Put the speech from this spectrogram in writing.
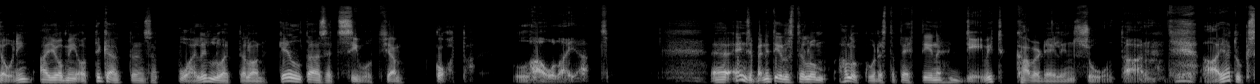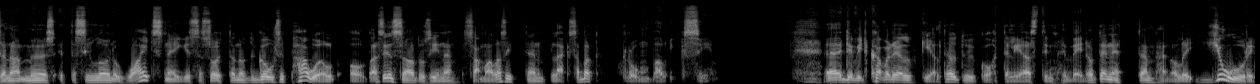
Tony Ajomi otti käyttöönsä puhelinluettelon keltaiset sivut ja kohta laulajat. Ensimmäinen tiedustelu halukkuudesta tehtiin David Coverdalein suuntaan. Ajatuksena myös, että silloin Whitesnakeissa soittanut Gossip Powell oltaisiin saatu siinä samalla sitten Black Sabbath rumpaliksi. David Coverdale kieltäytyi kohteliaasti vedoten, että hän oli juuri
